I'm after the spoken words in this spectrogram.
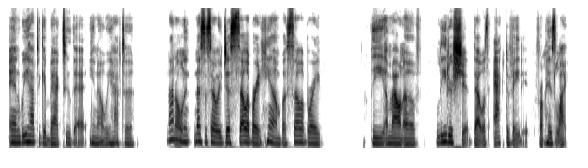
And we have to get back to that. You know, we have to not only necessarily just celebrate him, but celebrate the amount of leadership that was activated from his life.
